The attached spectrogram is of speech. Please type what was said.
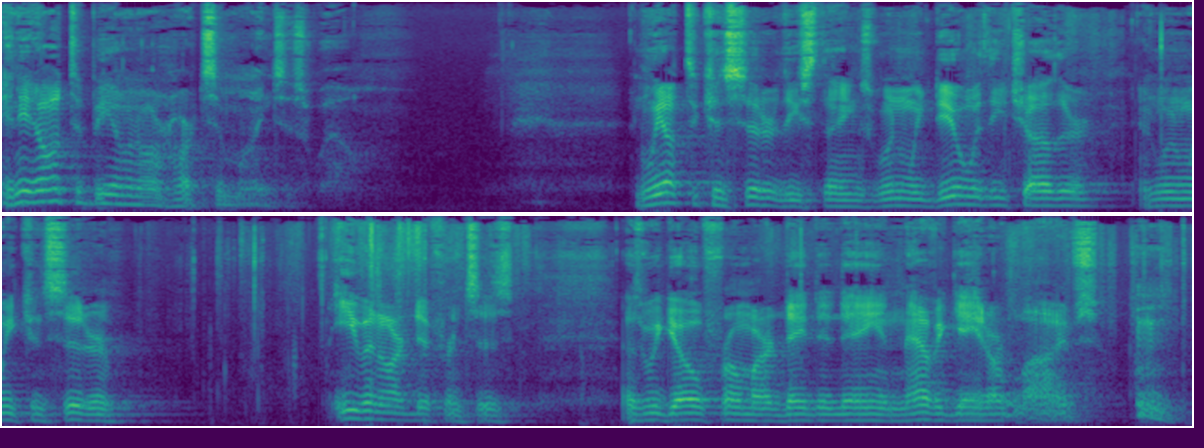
And it ought to be on our hearts and minds as well. And we ought to consider these things when we deal with each other and when we consider even our differences as we go from our day to day and navigate our lives.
